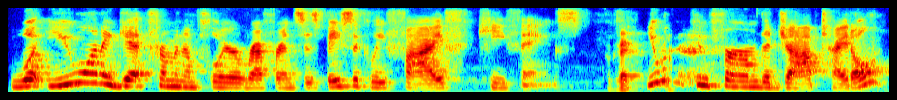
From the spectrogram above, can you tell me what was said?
What you want to get from an employer reference is basically five key things. Okay. You want to confirm the job title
